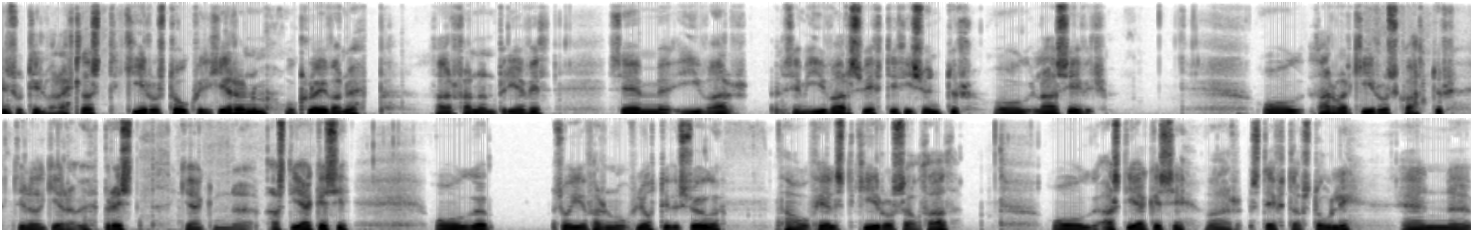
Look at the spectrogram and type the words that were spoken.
eins og til var ætlast. Kýros tók við hér hannum og klauð hann upp. Þar fann hann brefið sem í var sem Ívar svifti því sundur og las yfir. Og þar var Kýros kvattur til að gera uppreist gegn Astiakesi og eh, svo ég fara nú fljótt yfir sögu þá félst Kýros á það og Astiakesi var steift af stóli en eh,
